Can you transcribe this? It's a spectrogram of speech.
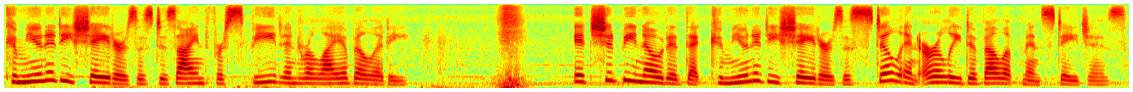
Community Shaders is designed for speed and reliability. It should be noted that Community Shaders is still in early development stages.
